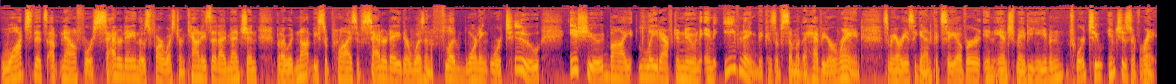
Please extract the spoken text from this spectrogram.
watch that's up now for Saturday in those far western counties that I mentioned, but I would not be surprised if Saturday there wasn't a flood warning or two issued by late afternoon and evening because of some of the heavier rain. Some areas again could see over an inch, maybe even toward two inches of rain.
